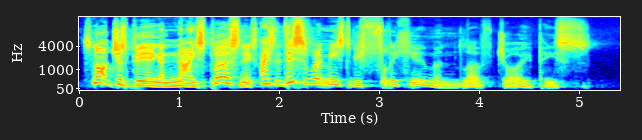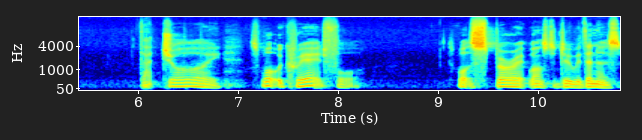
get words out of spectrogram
It's not just being a nice person. It's actually, this is what it means to be fully human love, joy, peace. That joy. It's what we're created for. It's what the Spirit wants to do within us.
